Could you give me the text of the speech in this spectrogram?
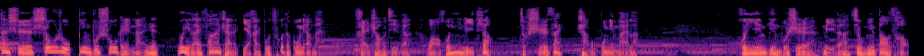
但是收入并不输给男人，未来发展也还不错的姑娘们。还着急的往婚姻里跳，就实在让我不明白了。婚姻并不是你的救命稻草，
